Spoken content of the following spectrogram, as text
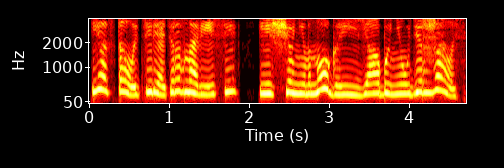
Я стала терять равновесие, еще немного, и я бы не удержалась.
